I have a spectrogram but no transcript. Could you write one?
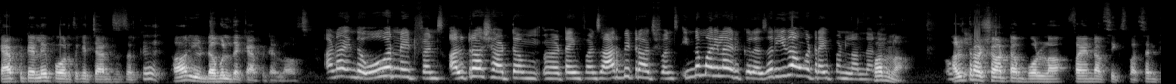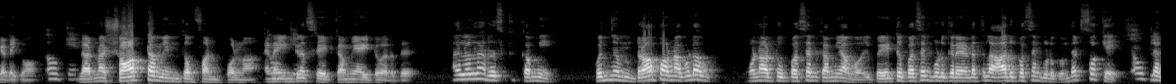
கேபிட்டலே போகிறதுக்கு சான்சஸ் இருக்கு. Or you double the capital also ஆனா இந்த overnight funds ultra short term time funds arbitrage funds இந்த மாதிரிலாம் இருக்குல்ல சார் இதை அவங்க ட்ரை பண்ணலாம் தானே? பண்ணலாம். அல்ட்ரா ஷார்ட் டேர்ம் போடலாம். Five and half six percent கிடைக்கும். இல்லாட்டினா ஷார்ட் டேர்ம் இன்கம் ஃபண்ட் போடலாம். ஏன்னா. இன்ட்ரெஸ்ட் ரேட் கம்மி ஆயிட்டு வருது. அதுலலாம் ரிஸ்க் கம்மி. கொஞ்சம் ட்ராப் ஆனா கூட ஒன் ஆர் டூ பர்சன்ட் கம்மியாகும். இப்போ எட்டு பர்சன்ட் கொடுக்குற இடத்துல ஆறு பர்சன்ட் கொடுக்கும். தட்ஸ் ஓகே இல்லை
